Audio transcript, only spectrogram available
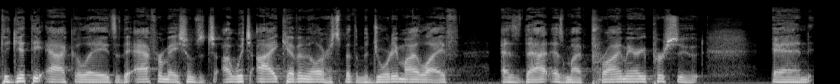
to get the accolades, the affirmations, which I, which I, Kevin Miller, have spent the majority of my life as that as my primary pursuit. And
